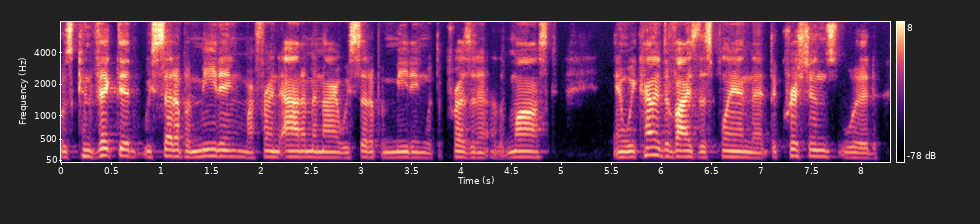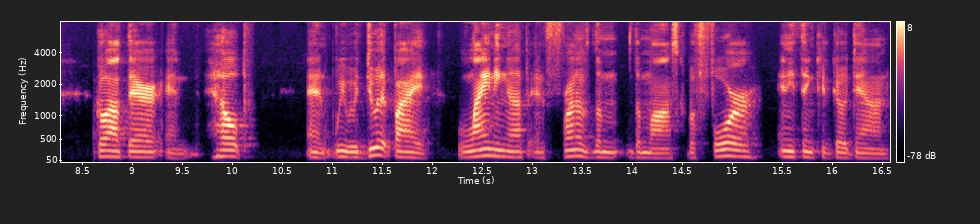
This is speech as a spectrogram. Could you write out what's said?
was convicted. We set up a meeting. My friend Adam and I, we set up a meeting with the president of the mosque. And we kind of devised this plan that the Christians would go out there and help. And we would do it by lining up in front of the, the mosque before anything could go down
